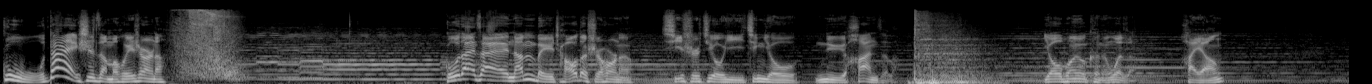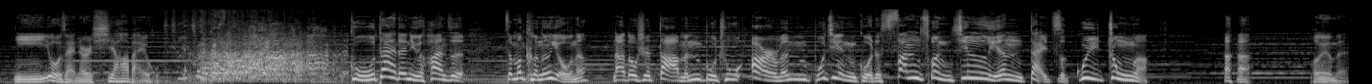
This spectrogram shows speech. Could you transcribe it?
古代是怎么回事呢？古代在南北朝的时候呢？其实就已经有女汉子了。有朋友可能问了，海洋，你又在那儿瞎白活？古代的女汉子怎么可能有呢？那都是大门不出，二门不进，裹着三寸金莲，待字闺中啊！哈哈，朋友们，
